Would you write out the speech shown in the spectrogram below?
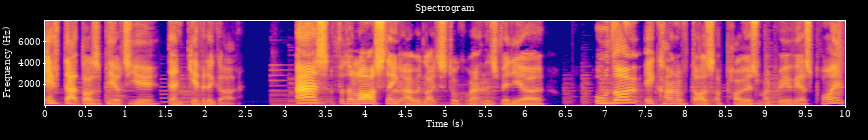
if that does appeal to you, then give it a go. As for the last thing I would like to talk about in this video, Although it kind of does oppose my previous point,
